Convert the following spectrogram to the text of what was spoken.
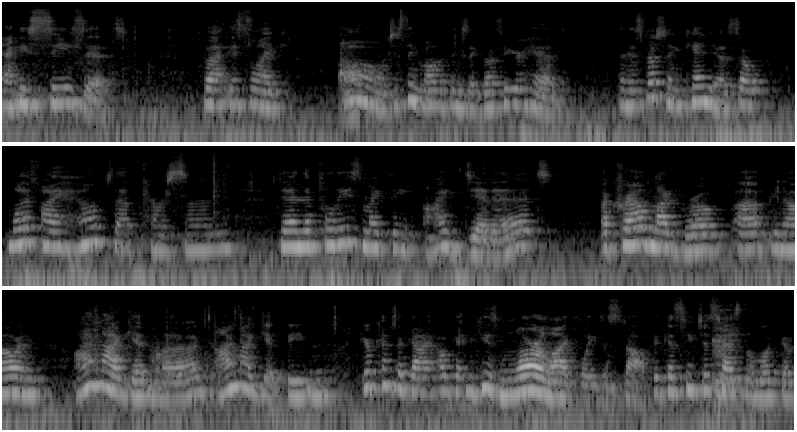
and he sees it. But it's like, oh, just think of all the things that go through your head, and especially in Kenya. So, well, if I help that person, then the police might think I did it. A crowd might grow up, you know, and I might get mugged. I might get beaten. Here comes a guy, okay, he's more likely to stop because he just has the look of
